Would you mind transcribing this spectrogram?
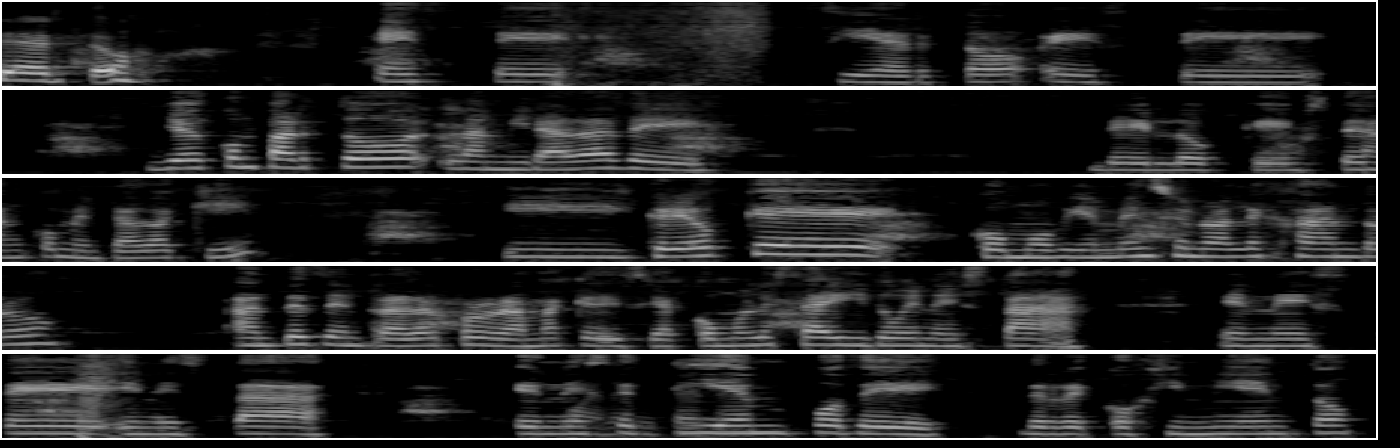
Cierto. Este, cierto, este, yo comparto la mirada de, de lo que ustedes han comentado aquí y creo que, como bien mencionó Alejandro, antes de entrar al programa que decía cómo les ha ido en esta, en este, en esta, en este tiempo de, de recogimiento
